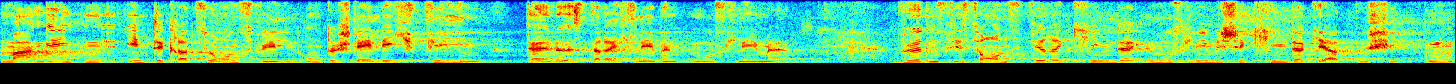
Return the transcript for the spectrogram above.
Mangelnden Integrationswillen unterstelle ich vielen der in Österreich lebenden Muslime. Würden sie sonst ihre Kinder in muslimische Kindergärten schicken?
